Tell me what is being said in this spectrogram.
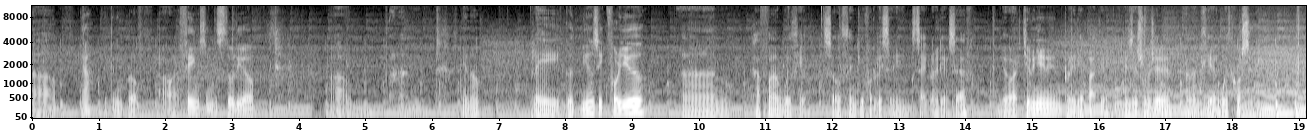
Um, yeah, we can improve our things in the studio. Um, you know, play good music for you and have fun with you. So thank you for listening, Psych Radio SF. You are tuning in Radio Patio. This is Roger, and I'm here with Jose.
